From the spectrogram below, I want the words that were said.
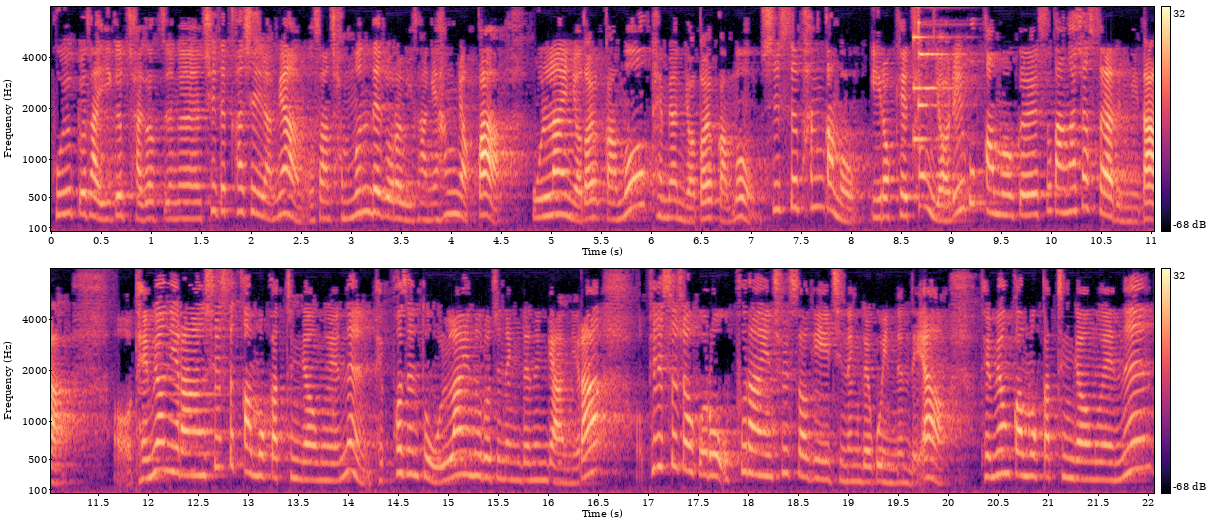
보육교사 2급 자격증을 취득하시려면 우선 전문대 졸업 이상의 학력과 온라인 8과목, 대면 8과목, 실습 1과목 이렇게 총 17과목을 수강하셨어야 됩니다. 어, 대면이랑 실습 과목 같은 경우에는 100% 온라인으로 진행되는 게 아니라 어, 필수적으로 오프라인 출석이 진행되고 있는데요. 대면 과목 같은 경우에는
